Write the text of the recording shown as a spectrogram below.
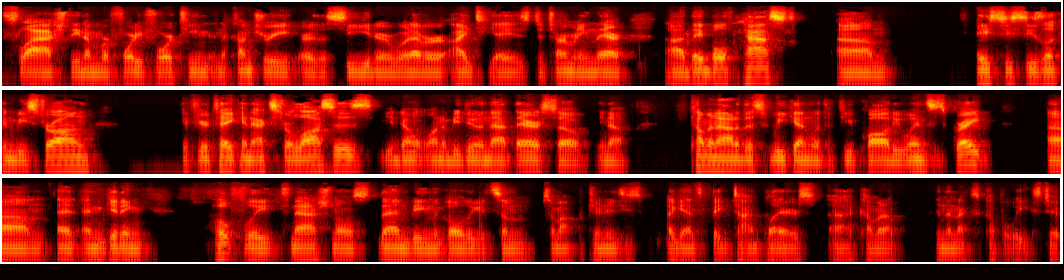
slash the number 44 team in the country or the seed or whatever ITA is determining there. Uh, they both passed. Um, ACC is looking to be strong. If you're taking extra losses, you don't want to be doing that there. So, you know, coming out of this weekend with a few quality wins is great. Um, and, and getting hopefully to nationals, then being the goal to get some some opportunities against big time players uh, coming up in the next couple weeks too.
